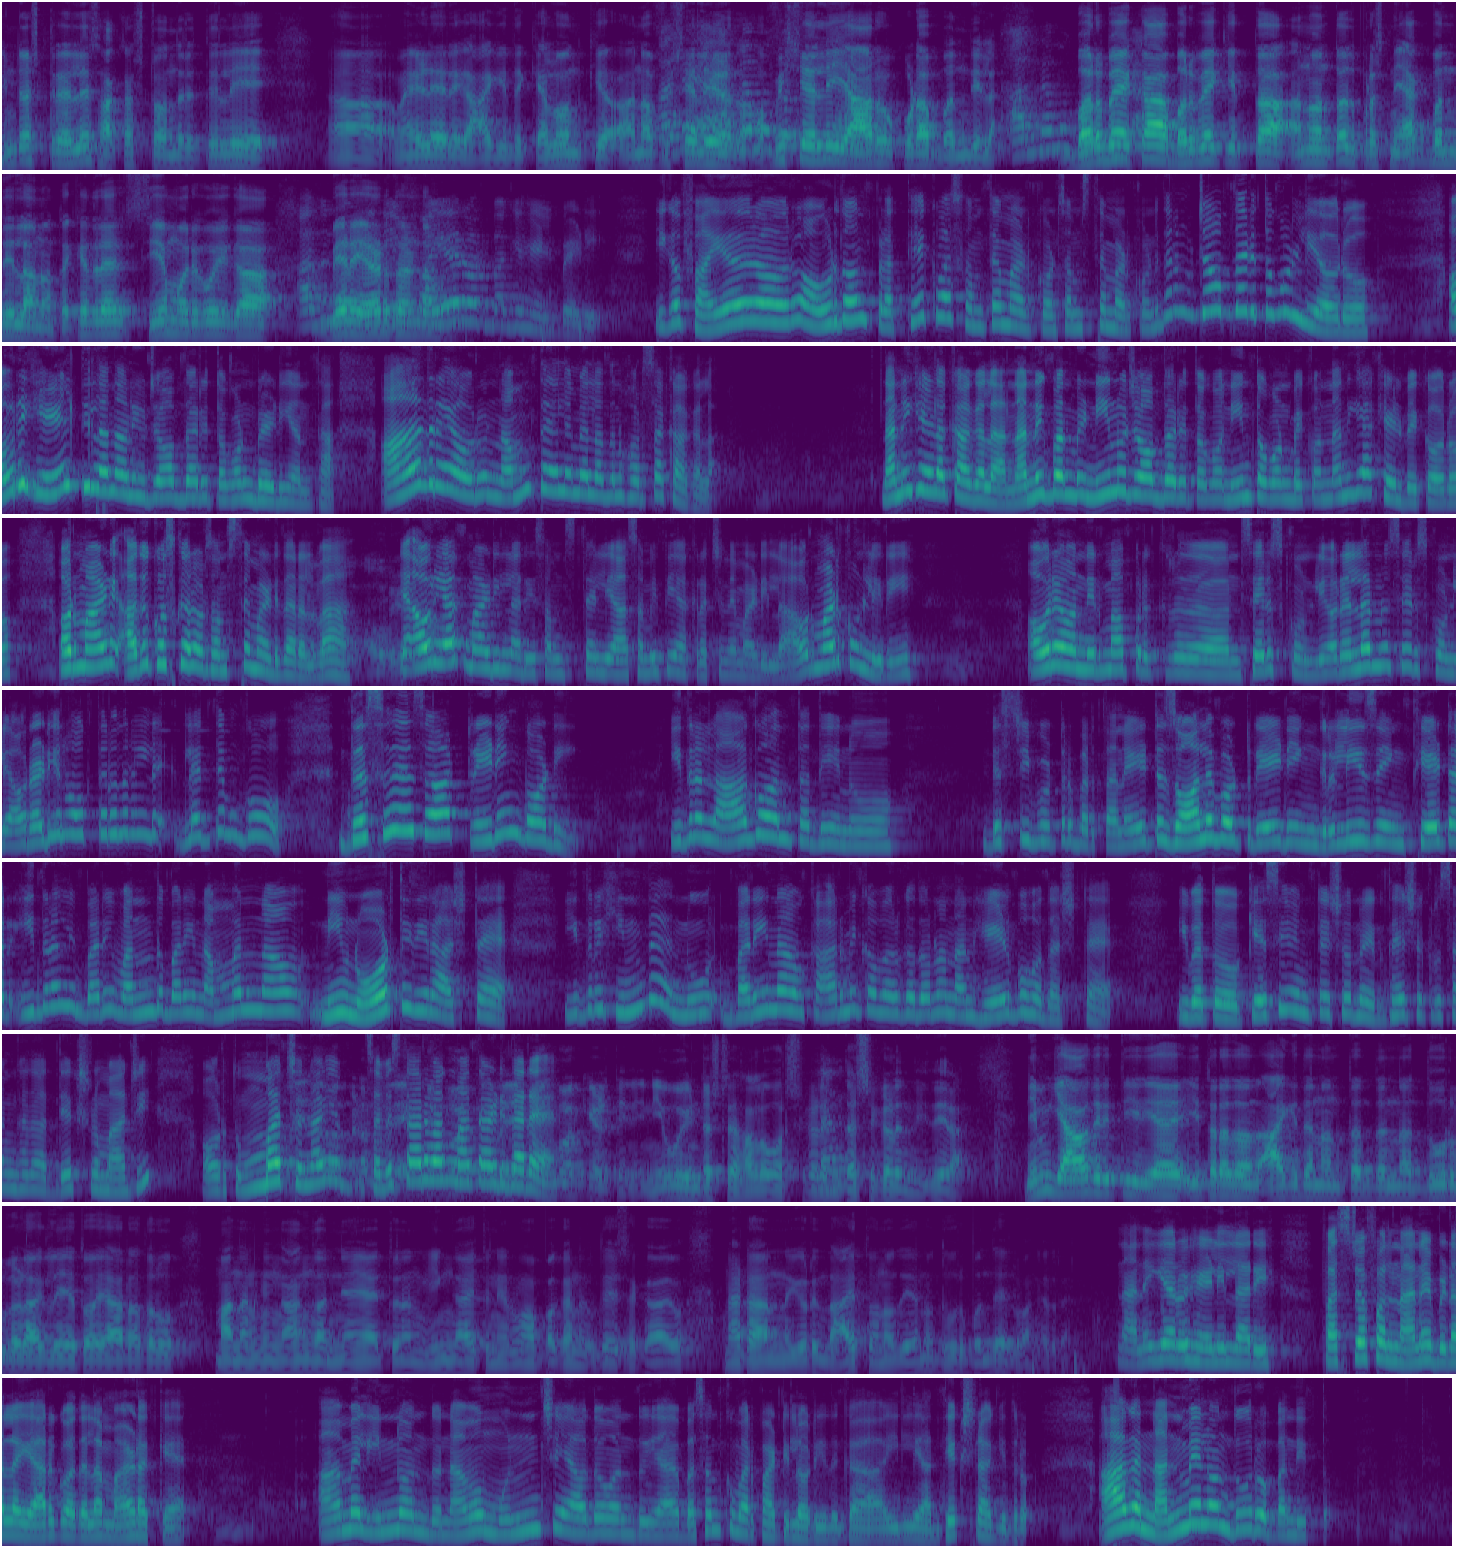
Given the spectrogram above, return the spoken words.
ಇಂಡಸ್ಟ್ರಿಯಲ್ಲೇ ಸಾಕಷ್ಟು ಒಂದು ರೀತಿಯಲ್ಲಿ ಮಹಿಳೆಯರಿಗೆ ಆಗಿದೆ. ಕೆಲವೊಂದು ಅನ್ಅಫಿಷಿಯಲಿ ಹೇಳಿದ ಅಫಿಷಿಯಲಿ ಯಾರು ಕೂಡ ಬಂದಿಲ್ಲ. ಬರ್ಬೇಕಾ ಬರ್ಬೇಕಿತ್ತ ಅನ್ನುವಂಥದ್ದು ಪ್ರಶ್ನೆ. ಯಾಕೆ ಬಂದಿಲ್ಲ ಅನ್ನೋದು ಯಾಕೆಂದ್ರೆ ಸಿ ಎಂ ಅವರಿಗೂ ಈಗ ಬೇರೆ ಎರಡು ತಂಡ ಫೈರ್ ಅವ್ರ ಬಗ್ಗೆ ಹೇಳಬೇಡಿ. ಈಗ ಫೈರ್ ಅವರು ಅವ್ರದ್ದೊಂದು ಪ್ರತ್ಯೇಕವಾಗಿ ಸಂಸ್ಥೆ ಮಾಡ್ಕೊಂಡು ಸಂಸ್ಥೆ ಮಾಡ್ಕೊಂಡಿದ್ರೆ ನಮ್ಗೆ ಜವಾಬ್ದಾರಿ ತಗೊಳ್ಳಿ ಅವರು. ಅವ್ರಿಗೆ ಹೇಳ್ತಿಲ್ಲ ನಾನು ನೀವು ಜವಾಬ್ದಾರಿ ತಗೊಳ್ಬೇಡಿ ಅಂತ. ಆದರೆ ಅವರು ನಮ್ಮ ತಲೆ ಮೇಲೆ ಅದನ್ನು ಹೊರ್ಸೋಕ್ಕಾಗಲ್ಲ. ನನಗೆ ಹೇಳೋಕ್ಕಾಗಲ್ಲ. ನನಗೆ ಬಂದ್ಬಿಟ್ಟು ನೀನು ಜವಾಬ್ದಾರಿ ತಗೋ, ನೀನು ತೊಗೊಳ್ಬೇಕು ಅಂತ ನನಗೆ ಯಾಕೆ ಹೇಳಬೇಕು ಅವರು? ಅವ್ರು ಮಾಡಿ, ಅದಕ್ಕೋಸ್ಕರ ಅವ್ರು ಸಂಸ್ಥೆ ಮಾಡಿದಾರಲ್ವಾ? ಅವ್ರು ಯಾಕೆ ಮಾಡಿಲ್ಲ ರೀ ಸಂಸ್ಥೆಯಲ್ಲಿ ಆ ಸಮಿತಿ ಯಾಕೆ ರಚನೆ ಮಾಡಿಲ್ಲ? ಅವ್ರು ಮಾಡ್ಕೊಳ್ಳಿ ರೀ. ಅವರೇ ಒಂದು ನಿರ್ಮಾಪಕರ ಸೇರಿಸ್ಕೊಂಡ್ಲಿ ಅವರೆಲ್ಲರನ್ನೂ ಸೇರಿಸ್ಕೊಂಡ್ಲಿ, ಅವ್ರ ಅಡಿಯಲ್ಲಿ ಹೋಗ್ತಾರೆ ಅಂದ್ರೆ let them go this is a trading body ಇದರಲ್ಲಿ ಆಗೋ ಅಂಥದ್ದೇನು ಡಿಸ್ಟ್ರಿಬ್ಯೂಟರ್ ಬರ್ತಾನೆ. It is all about raiding releasing theatre ಇದರಲ್ಲಿ ಬರೀ ಒಂದು ಬರೀ ನಮ್ಮನ್ನು ನಾವು ನೀವು ನೋಡ್ತಿದ್ದೀರಾ ಅಷ್ಟೇ. ಇದ್ರ ಹಿಂದೆ ನೂ ಬರೀ ನಾವು ಕಾರ್ಮಿಕ ವರ್ಗದವ್ರನ್ನ ನಾನು ಹೇಳ್ಬಹುದಷ್ಟೇ. ಇವತ್ತು ಕೆ ಸಿ ವೆಂಕಟೇಶ್ವರ ನಿರ್ದೇಶಕರ ಸಂಘದ ಅಧ್ಯಕ್ಷರು ಮಾಜಿ ಅವ್ರು ತುಂಬ ಚೆನ್ನಾಗಿ ಸವಿಸ್ತಾರವಾಗಿ ಮಾತಾಡಿದ್ದಾರೆ. ಕೇಳ್ತೀನಿ. ನೀವು ಇಂಡಸ್ಟ್ರಿ ಹಲವು ವರ್ಷಗಳಿಂದ ದಶಕಗಳಿಂದ ಇದ್ದೀರಾ. ನಿಮ್ಗೆ ಯಾವುದೇ ರೀತಿ ಈ ಥರದ ಒಂದು ಆಗಿದೆ ಅನ್ನೋಂಥದ್ದನ್ನ ದೂರುಗಳಾಗಲಿ ಅಥವಾ ಯಾರಾದರೂ ಮಾ ನನ್ಗೆ ಹಿಂಗೆ ಹಂಗೆ ಅನ್ಯಾಯ ಆಯಿತು ನನಗೆ ಹಿಂಗಾಯ್ತು ನಿರ್ಮಾಪಕ ನಿರ್ದೇಶಕ ನಟ ಅನ್ನೋ ಇವರಿಂದ ಆಯಿತು ಅನ್ನೋದು ಏನೋ ದೂರು ಬಂದೇ ಇಲ್ವಾ ಹಂಗಾದ್ರೆ? ನನಗೆ ಯಾರು ಹೇಳಿಲ್ಲ ರೀ. ಫಸ್ಟ್ ಆಫ್ ಆಲ್ ನಾನೇ ಬಿಡಲ್ಲ ಯಾರಿಗೂ ಅದೆಲ್ಲ ಮಾಡೋಕ್ಕೆ. ಆಮೇಲೆ ಇನ್ನೊಂದು, ನಾವು ಮುಂಚೆ ಯಾವುದೋ ಒಂದು ಯಾ, ಬಸಂತ್ ಕುಮಾರ್ ಪಾಟೀಲ್ ಅವರು ಇದೀಗ ಇಲ್ಲಿ ಅಧ್ಯಕ್ಷರಾಗಿದ್ದರು ಆಗ ನನ್ನ ಮೇಲೆ ಒಂದು ದೂರು ಬಂದಿತ್ತು.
